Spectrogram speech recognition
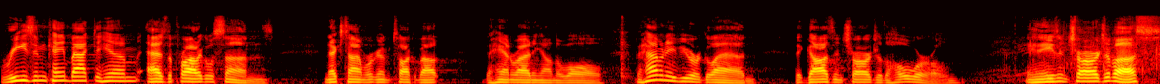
reason came back to him as the prodigal sons. Next time, we're going to talk about the handwriting on the wall. But how many of you are glad that God's in charge of the whole world and He's in charge of us?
